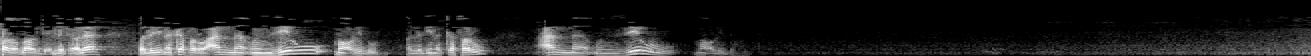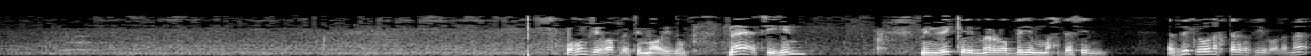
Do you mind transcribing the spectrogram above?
قال الله جل وعلا والذين كفروا عما أنذروا معرضون. والذين كفروا عما أنذروا معرضون. وهم في غفلة معرضون. ما يأتيهم من ذكر من ربهم محدث. الذكر هنا اختلف فيه العلماء.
